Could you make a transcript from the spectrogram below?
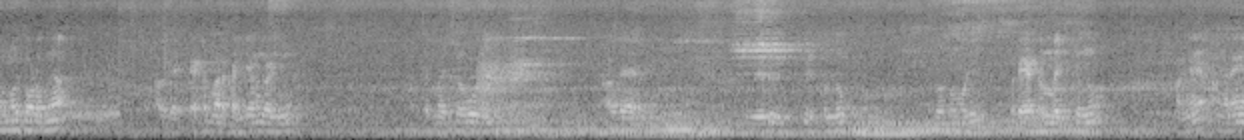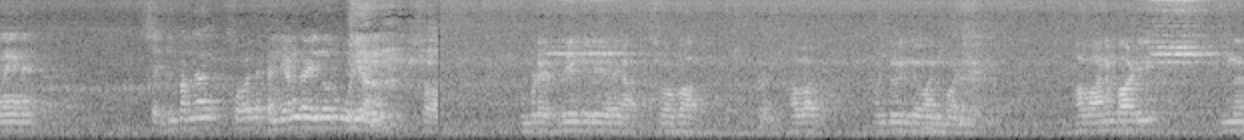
നമ്മൾ തുടങ്ങുക. അവിടെ ഏട്ടന്മാരെ കല്യാണം കഴിഞ്ഞു. അച്ഛൻ മരിച്ചതോടുകൂടി അവരെ വീട് വിൽക്കുന്നു. കൂടി ഒരു ഒരേട്ടൻ മരിക്കുന്നു. അങ്ങനെ അങ്ങനെ അങ്ങനെ അങ്ങനെ. ശരിക്കും പറഞ്ഞാൽ ശോഭന്റെ കല്യാണം കഴിയുന്നതോട് കൂടിയാണ് നമ്മുടെ പ്രിയങ്കരിയായ ശോഭ അവർ വണ്ടൂരിന്റെ വാനമ്പാടി. ആ വാനമ്പാടി ഇന്ന്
